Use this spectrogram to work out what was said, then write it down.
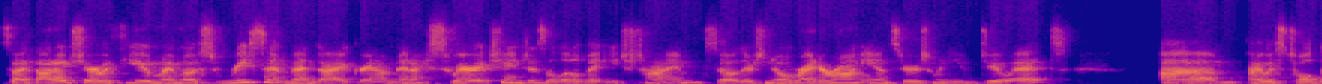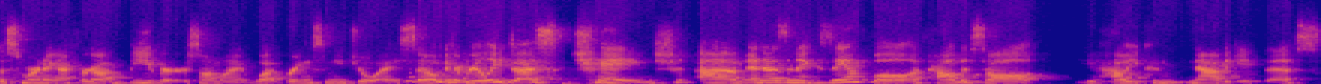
So I thought I'd share with you my most recent Venn diagram, and I swear it changes a little bit each time. So there's no right or wrong answers when you do it. Um, I was told this morning I forgot beavers on my what brings me joy. So it really does change. Um, and as an example of how this all, how you can navigate this,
